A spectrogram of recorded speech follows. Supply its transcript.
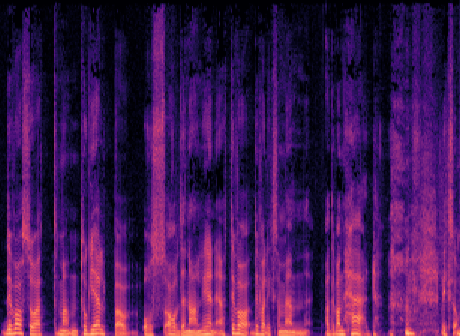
det var så att man tog hjälp av oss av den anledningen att det var, det var liksom en, ja, det var en härd. liksom.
